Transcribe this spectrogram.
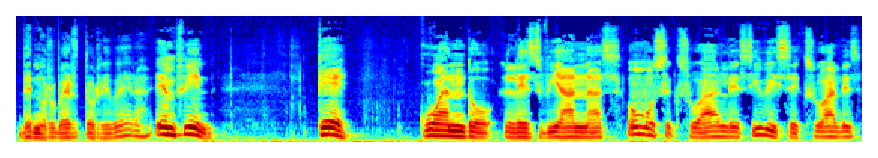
de Norberto Rivera. En fin, que cuando lesbianas, homosexuales y bisexuales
